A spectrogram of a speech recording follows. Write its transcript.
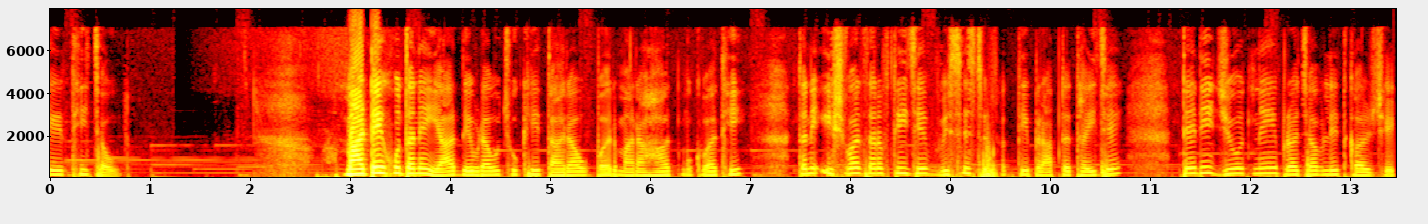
તેરથી ચૌદ. માટે હું તને યાદ દેવડાવું છું કે તારા ઉપર મારા હાથ મૂકવાથી તને ઈશ્વર તરફથી જે વિશિષ્ટ શક્તિ પ્રાપ્ત થઈ છે, તેની જ્યોતને પ્રજ્વલિત કરજે.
